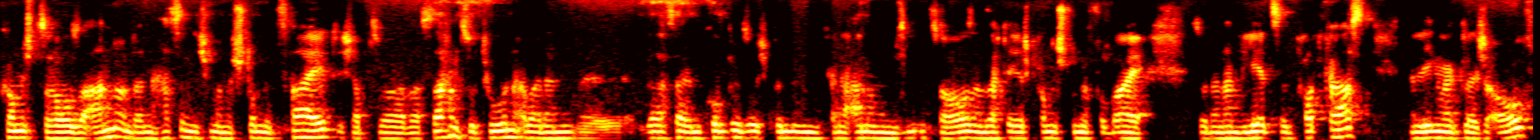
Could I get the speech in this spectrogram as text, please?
komme ich zu Hause an und dann hast du nicht mal eine Stunde Zeit. Ich habe zwar was Sachen zu tun, aber dann äh, sagt er dem Kumpel so, ich bin, keine Ahnung, um sieben zu Hause, dann sagt er, ich komme eine Stunde vorbei. So, dann haben wir jetzt einen Podcast, dann legen wir gleich auf,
